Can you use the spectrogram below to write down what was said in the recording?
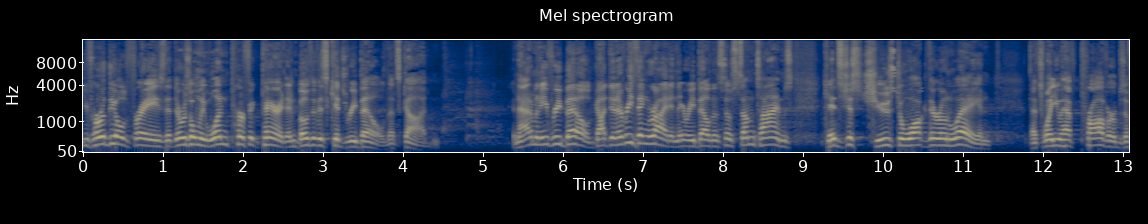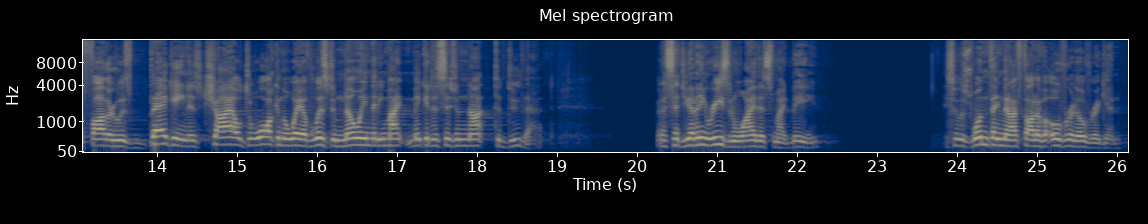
You've heard the old phrase that there was only one perfect parent and both of his kids rebelled. That's God. And Adam and Eve rebelled. God did everything right and they rebelled. And so sometimes kids just choose to walk their own way. And that's why you have Proverbs, a father who is begging his child to walk in the way of wisdom, knowing that he might make a decision not to do that. But I said, Do you have any reason why this might be? So there's one thing that I've thought of over and over again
